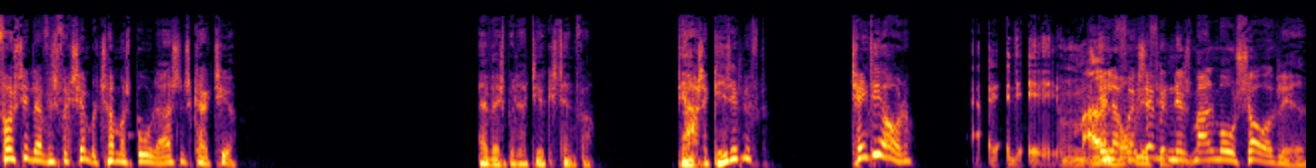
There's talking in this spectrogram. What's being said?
Forestil dig, hvis for eksempel Thomas Bo Larsens karakter havde været spiller Dirk i stedet for. Det har altså givet et løft. Tænk lige over det. Meget Eller for eksempel film. Niels Malmros Sov og Glæde.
